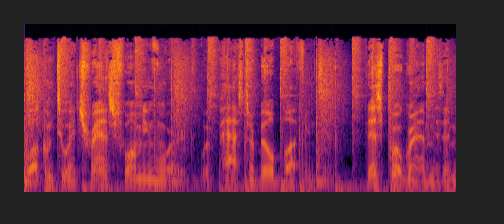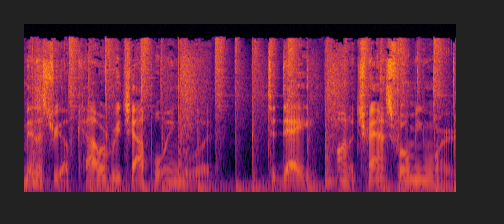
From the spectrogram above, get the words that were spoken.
Welcome to A Transforming Word with Pastor Bill Buffington. This program is a ministry of Calvary Chapel Inglewood. Today on A Transforming Word.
